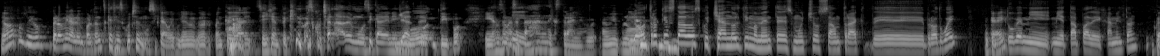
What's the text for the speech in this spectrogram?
No, pues digo, pero mira, lo importante es que sí escuches música, güey, porque de repente hay, sí hay gente que no escucha nada de música de ningún tipo y eso se me hace Sí. tan extraño, güey. A mí no. Lo otro que he estado escuchando últimamente es mucho soundtrack de Broadway. Ok, Tuve mi, mi etapa de Hamilton ok.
